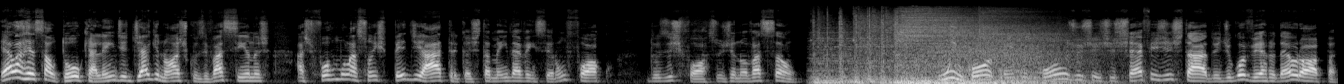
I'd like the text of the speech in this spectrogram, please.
Ela ressaltou que, além de diagnósticos e vacinas, as formulações pediátricas também devem ser um foco dos esforços de inovação. Um encontro entre cônjuges de chefes de Estado e de governo da Europa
